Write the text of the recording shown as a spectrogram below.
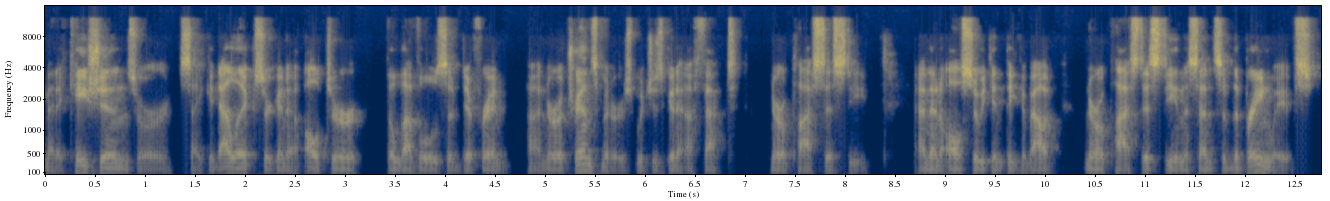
medications or psychedelics are going to alter the levels of different uh, neurotransmitters, which is going to affect neuroplasticity. And then also we can think about neuroplasticity in the sense of the brain waves.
